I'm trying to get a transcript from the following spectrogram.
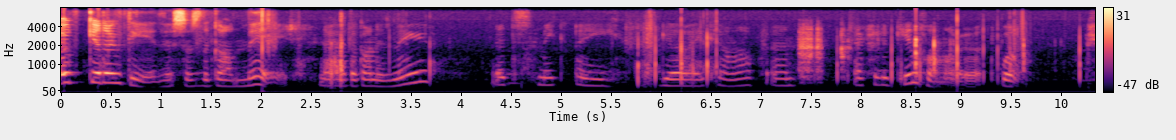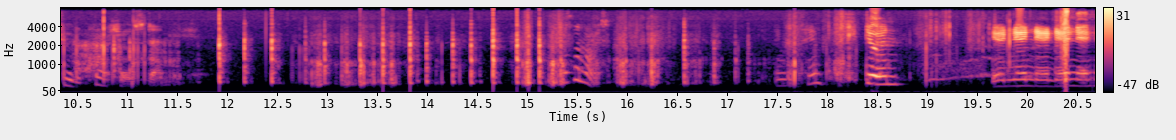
okay, okay, this is the gun made. Now the gun is made let's make a guy come up and actually kill someone. Well, shoot a precious dummy. The noise? Him. Done. Dun dun dun dun dun.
